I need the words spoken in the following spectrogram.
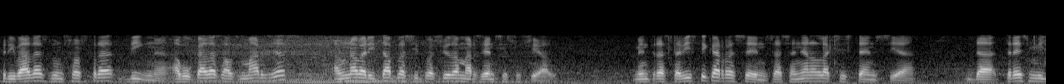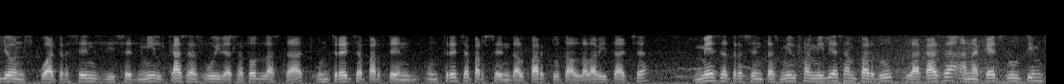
privades d'un sostre digne, abocades als marges en una veritable situació d'emergència social. Mentre estadístiques recents assenyalen l'existència de 3.417.000 cases buides a tot l'Estat, un 13%, un 13 del parc total de l'habitatge, més de 300.000 famílies han perdut la casa en aquests últims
